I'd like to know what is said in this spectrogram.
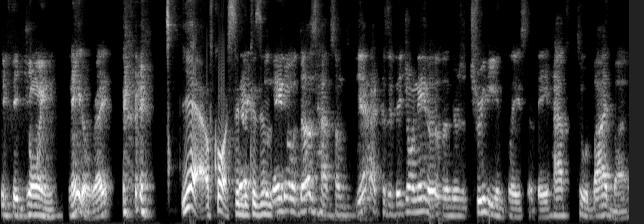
If they join NATO, right? Yeah, of course, because So NATO does have some. Yeah, because if they join NATO, then there's a treaty in place that they have to abide by.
